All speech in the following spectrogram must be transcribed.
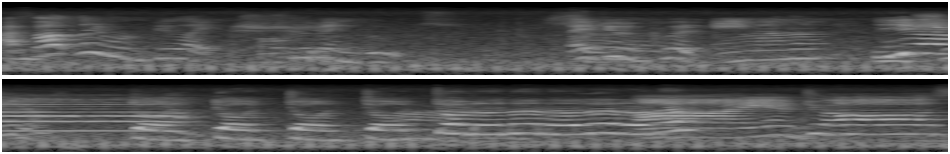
I thought they would be like shooting boots. Like you could aim on them. and shoot 'em. Dun dun dun dun dun dun dun dun dun dun. I am Jaws.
